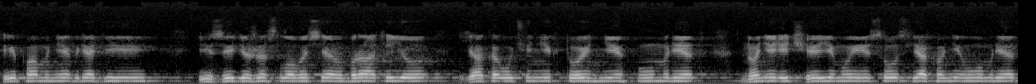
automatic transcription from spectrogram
ты по мне гряди, изыди же слово се в братью, яко ученик той не умрет, но не рече ему Иисус, яко не умрет,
